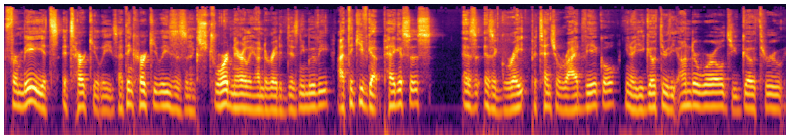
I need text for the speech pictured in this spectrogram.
For me, it's it's Hercules. I think Hercules is an extraordinarily underrated Disney movie. I think you've got Pegasus as as a great potential ride vehicle. You know, you go through the underworld, you go through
